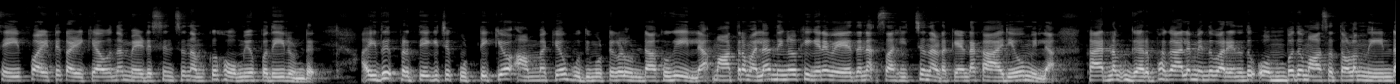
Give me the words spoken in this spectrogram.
സേഫായിട്ട് കഴിക്കാവുന്ന മെഡിസിൻസ് നമുക്ക് ഹോമിയോപ്പതിയിലുണ്ട് ഇത് പ്രത്യേകിച്ച് കുട്ടിക്കോ അമ്മയ്ക്കോ ബുദ്ധിമുട്ടുകൾ ഉണ്ടാക്കുകയില്ല. മാത്രമല്ല നിങ്ങൾക്ക് ഇങ്ങനെ വേദന സഹിച്ച് നടക്കേണ്ട കാര്യവുമില്ല. കാരണം ഗർഭകാലം എന്ന് പറയുന്നത് ഒമ്പത് മാസത്തോളം നീണ്ട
